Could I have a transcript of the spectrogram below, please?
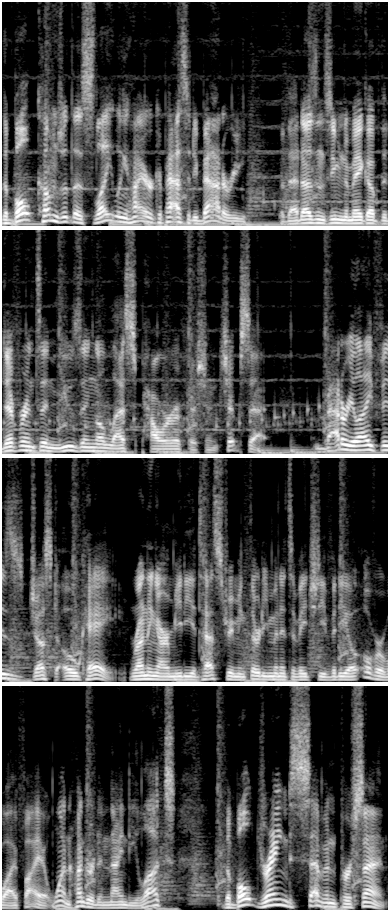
the Bolt comes with a slightly higher capacity battery, but that doesn't seem to make up the difference in using a less power efficient chipset. Battery life is just okay. Running our media test streaming 30 minutes of HD video over Wi Fi at 190 lux, the Bolt drained 7%.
